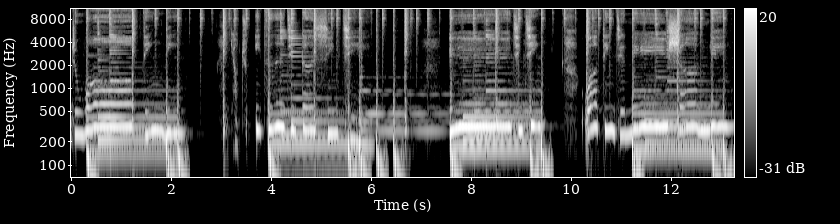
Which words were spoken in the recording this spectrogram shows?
着我叮咛，要注意自己的心情。雨轻轻，我听见你声音，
